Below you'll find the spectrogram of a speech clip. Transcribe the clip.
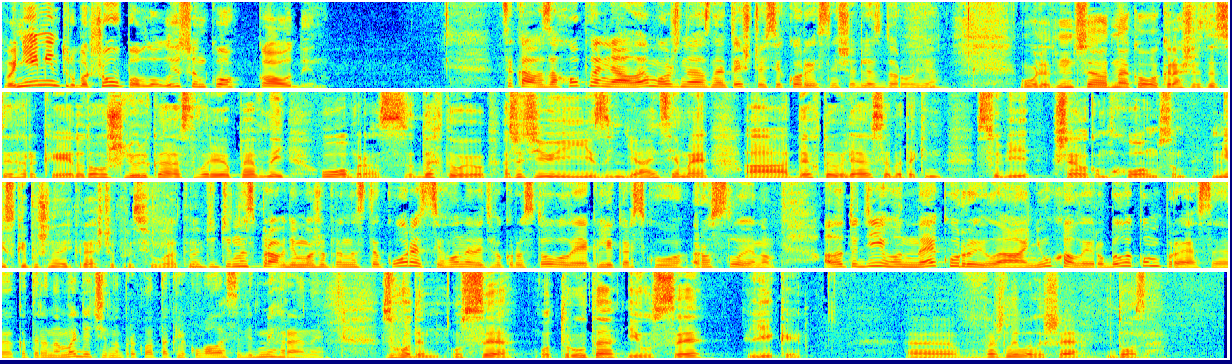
Веніамін Трубачов, Павло Лисенко, К1. Цікаве захоплення, але можна знайти щось і корисніше для здоров'я. Оля, ну це однаково краще за цигарки. До того ж, люлька створює певний образ. Дехто асоціює її з індіанцями, а дехто уявляє себе таким собі Шерлоком Холмсом. Мізки починають краще працювати. Ну, тютюн насправді може принести користь, його навіть використовували як лікарську рослину. Але тоді його не курили, а нюхали і робили компреси. Катерина Медічі, наприклад, так лікувалася від мігрени. Згоден, усе отрута і усе ліки. Е, важлива лише доза.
